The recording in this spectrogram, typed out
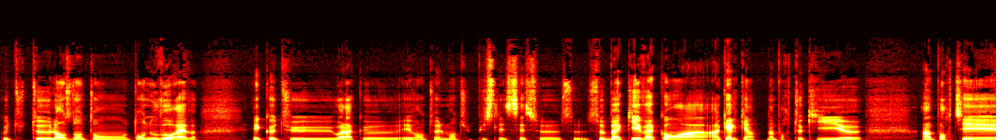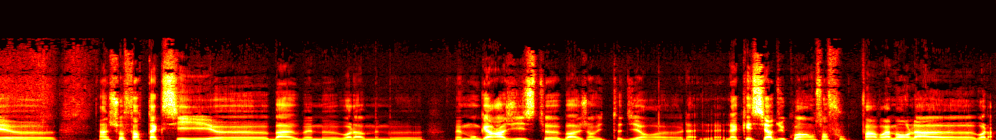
que tu te lances dans ton, ton nouveau rêve et que tu voilà que éventuellement tu puisses laisser ce, ce, baquet vacant à, quelqu'un, n'importe qui, un portier, un chauffeur de taxi, bah même voilà même même mon garagiste, euh, bah, j'ai envie de te dire, euh, la, caissière du coin, on s'en fout. Enfin, vraiment, là, euh, voilà.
